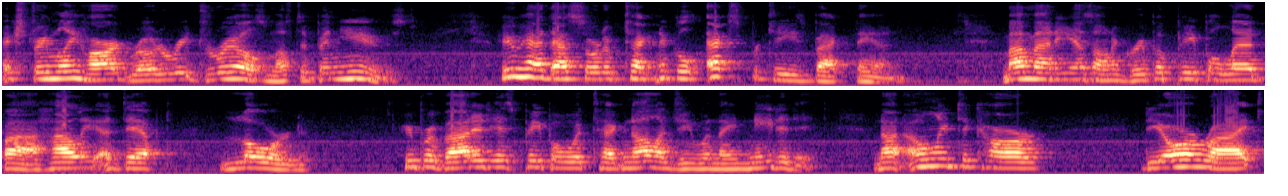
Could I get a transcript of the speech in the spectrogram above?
Extremely hard rotary drills must have been used. Who had that sort of technical expertise back then? My money is on a group of people led by a highly adept Lord who provided his people with technology when they needed it, not only to carve diorite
